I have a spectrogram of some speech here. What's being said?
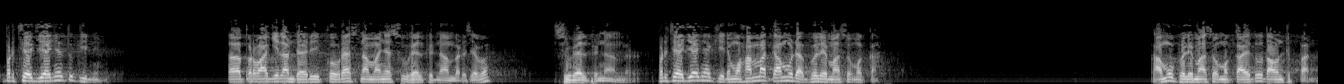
perjanjiannya tuh gini. Uh, perwakilan dari Kores namanya Suhel bin Amr siapa? Suhel bin Amr. Perjanjiannya gini, Muhammad kamu tidak boleh masuk Mekah. Kamu boleh masuk Mekah itu tahun depan.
